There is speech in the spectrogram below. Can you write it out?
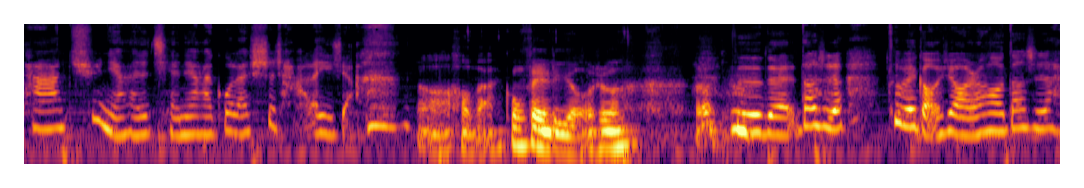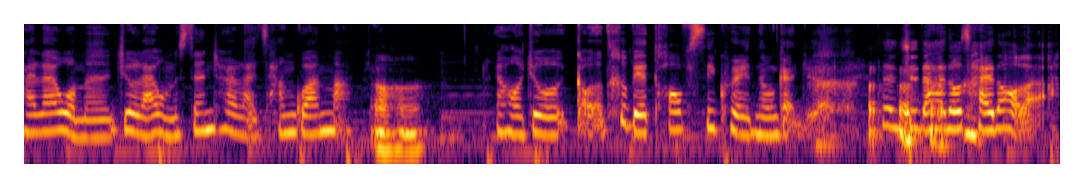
他去年还是前年还过来视察了一下，哦，好吧，公费旅游是吧？对 对对，当时特别搞笑。然后当时还来我们就来我们 center 来参观嘛，啊哈，然后就搞得特别 top secret 那种感觉，但其实大家都猜到了啊。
